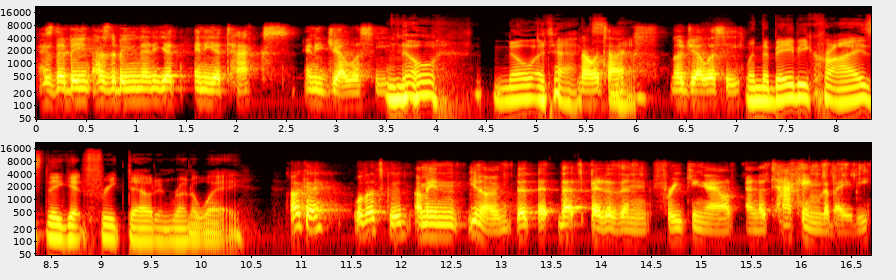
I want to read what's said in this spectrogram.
Has there been has there been any any attacks? Any jealousy? no no attacks No attacks. No jealousy. when the baby cries they get freaked out and run away Okay. Well, that's good. I mean, you know, that, that that's better than freaking out and attacking the baby.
